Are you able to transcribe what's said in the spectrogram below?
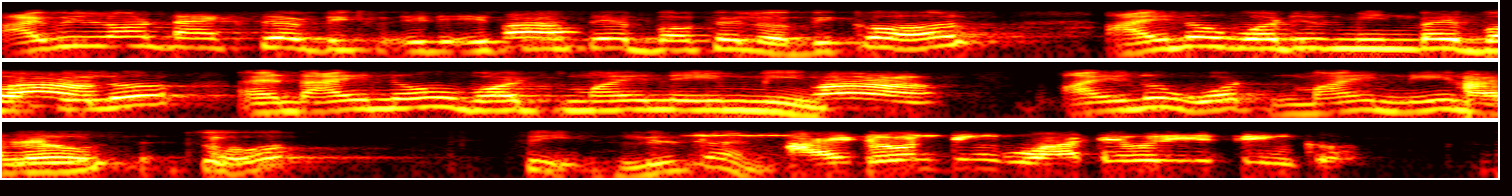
I will not accept if, if Ah. you say buffalo because I know what you mean by buffalo and I know what my name means. I know what my name Hello? means. So, see, listen. I don't think whatever you think.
